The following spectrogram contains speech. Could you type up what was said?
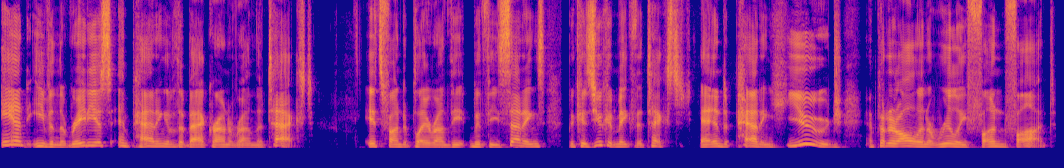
and even the radius and padding of the background around the text. It's fun to play around the, with these settings because you can make the text and padding huge and put it all in a really fun font.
